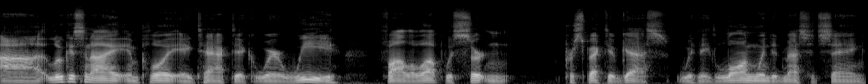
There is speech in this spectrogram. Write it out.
Uh, Lucas and I employ a tactic where we follow up with certain prospective guests with a long winded message saying,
